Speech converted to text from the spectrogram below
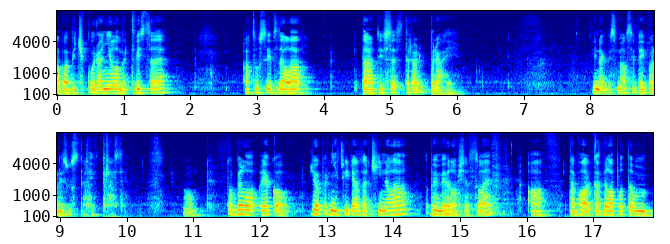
a babičku ranila mrtvice a tu si vzala táty sestra do Prahy. Jinak bychom asi bývali zůstali v Praze. No, to bylo jako, že první třída začínala, to by bylo 6 let a ta válka byla potom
